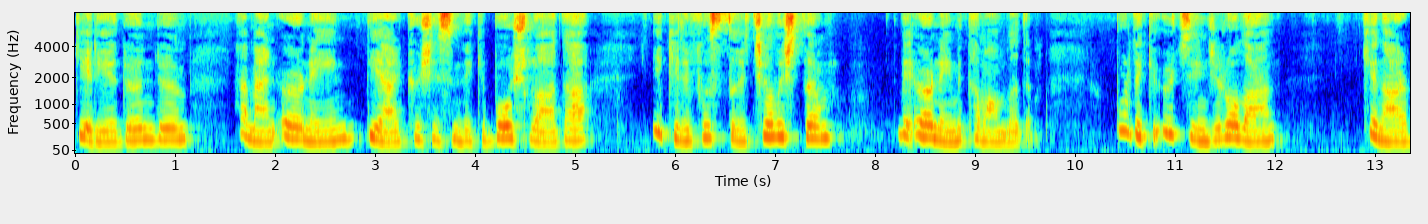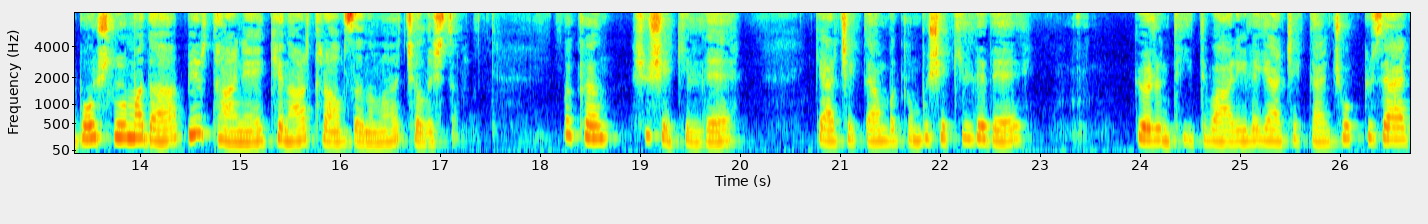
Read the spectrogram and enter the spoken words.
Geriye döndüm. Hemen örneğin diğer köşesindeki boşluğa da ikili fıstığı çalıştım ve örneğimi tamamladım. Buradaki 3 zincir olan kenar boşluğuma da bir tane kenar trabzanımı çalıştım. Bakın şu şekilde gerçekten bakın bu şekilde de görüntü itibariyle gerçekten çok güzel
